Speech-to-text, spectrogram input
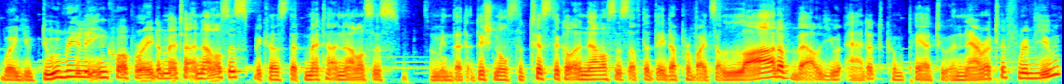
where you do really incorporate a meta-analysis because that meta-analysis, I mean that additional statistical analysis of the data provides a lot of value added compared to a narrative review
